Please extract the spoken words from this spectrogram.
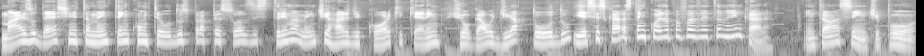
mas o Destiny também tem conteúdo conteúdos para pessoas extremamente hardcore que querem jogar o dia todo. E esses caras têm coisa para fazer também, cara. Então, assim, tipo,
